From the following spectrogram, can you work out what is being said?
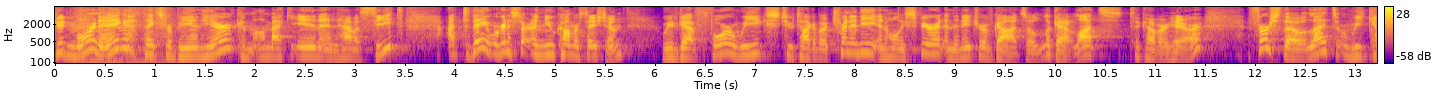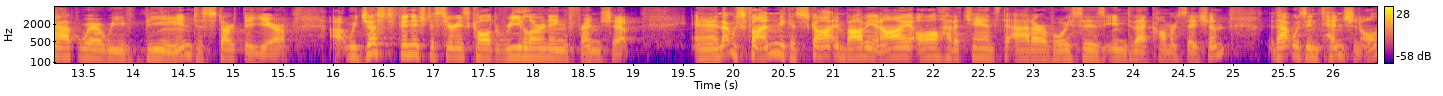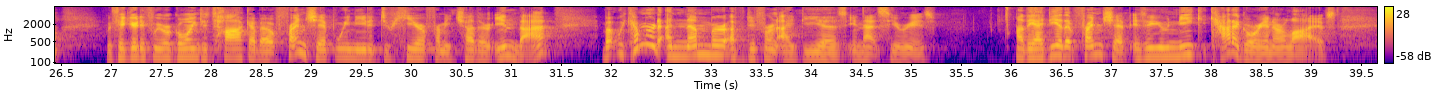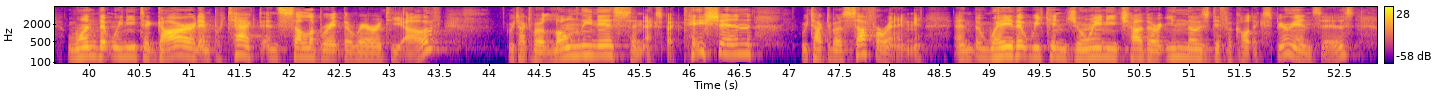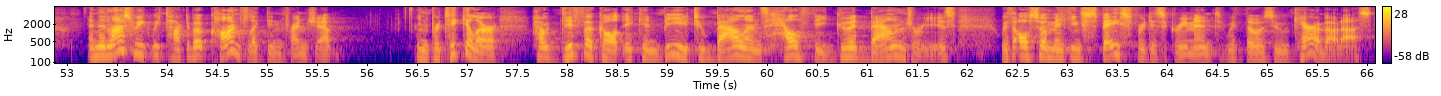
Good morning. Thanks for being here. Come on back in and have a seat. Uh, today, we're going to start a new conversation. We've got four weeks to talk about Trinity and Holy Spirit and the nature of God. So look out, lots to cover here. First, though, let's recap where we've been to start the year. Uh, we just finished a series called Relearning Friendship. And that was fun because Scott and Bobby and I all had a chance to add our voices into that conversation. That was intentional. We figured if we were going to talk about friendship, we needed to hear from each other in that. But we covered a number of different ideas in that series. Uh, the idea that friendship is a unique category in our lives, one that we need to guard and protect and celebrate the rarity of. We talked about loneliness and expectation. We talked about suffering and the way that we can join each other in those difficult experiences. And then last week, we talked about conflict in friendship. In particular, how difficult it can be to balance healthy, good boundaries with also making space for disagreement with those who care about us.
